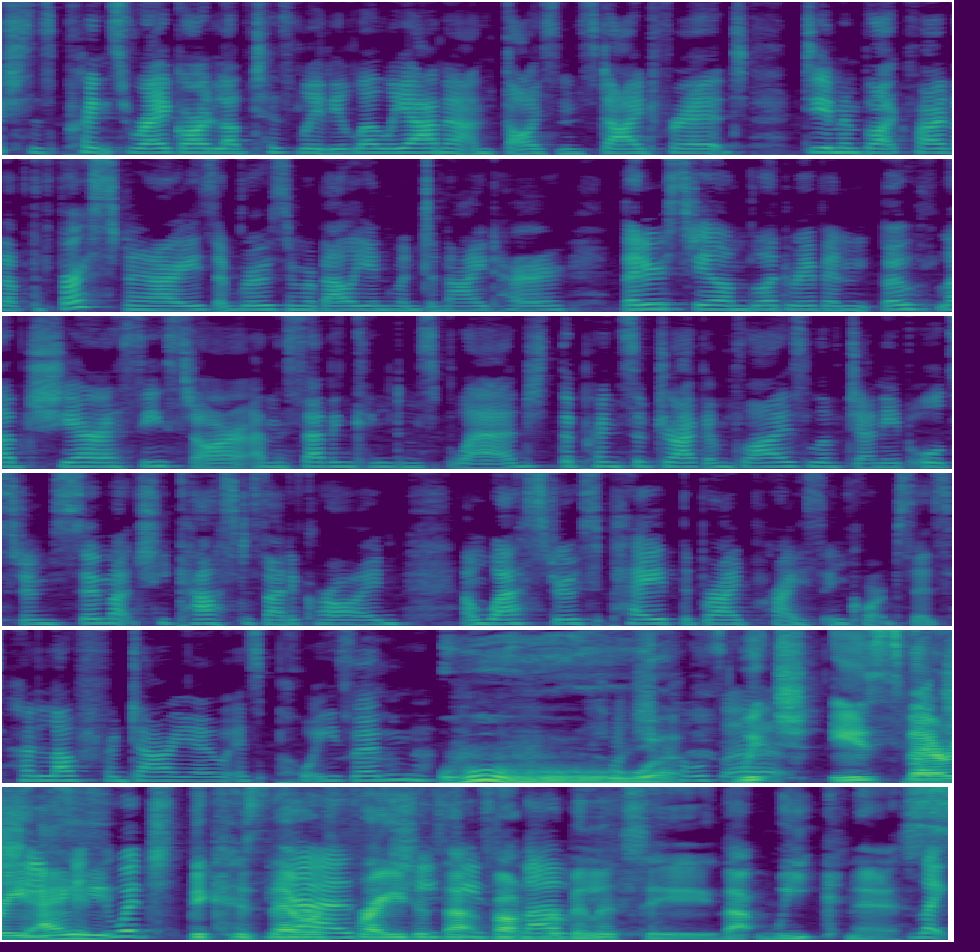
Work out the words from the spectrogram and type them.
she says Prince Rhaegar loved his lady Lyanna, and thousands died for it. Daemon Blackfyre loved the first Daenerys and rose in rebellion when denied her. Bittersteel and Bloodraven both loved Shiera Seastar, and the Seven Kingdoms bled. The Prince of Dragonflies loved Jenny of Oldstone so much he cast aside a crown, and Westeros paid the bride price in corpses. Her love for Daario is poison. Ooh, what she calls it. which is very she a see- which- because they're yeah, like afraid of that sees love- vulnerability, that weakness. like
